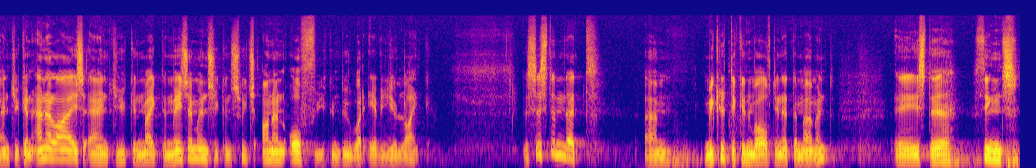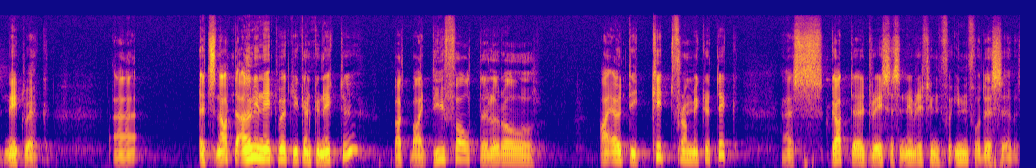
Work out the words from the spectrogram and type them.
And you can analyze and you can make the measurements, you can switch on and off, you can do whatever you like. The system that um, MikroTik involved in at the moment is the Things network. Uh, it's not the only network you can connect to, but by default, the little IoT kit from MikroTik has got the addresses and everything for, in for this service.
